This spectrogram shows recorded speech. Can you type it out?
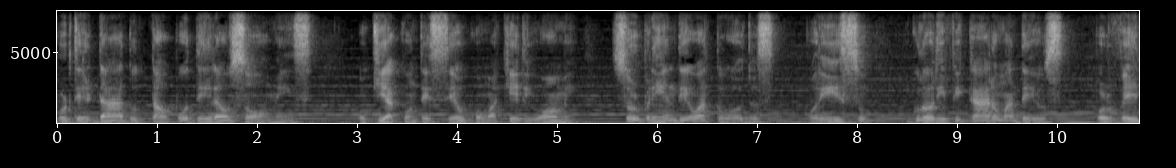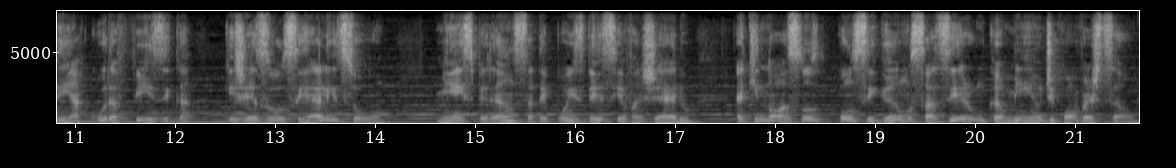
por ter dado tal poder aos homens. O que aconteceu com aquele homem surpreendeu a todos. Por isso, glorificaram a Deus por verem a cura física que Jesus realizou. Minha esperança depois desse evangelho é que nós consigamos fazer um caminho de conversão,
